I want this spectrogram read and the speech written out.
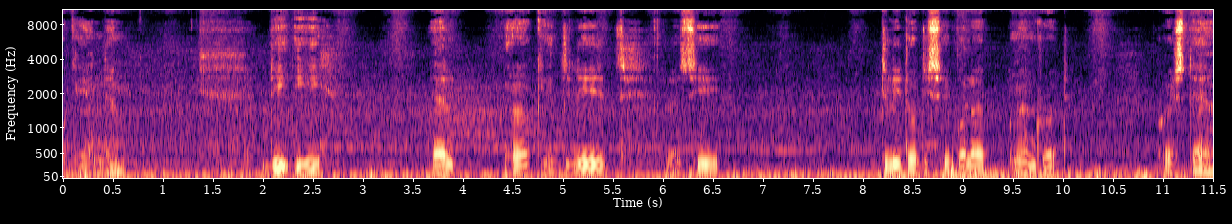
Okay and then D E L okay delete let's see. Delete or disable app on Android. Press there.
